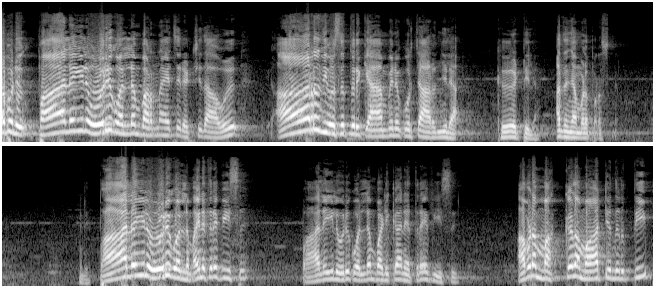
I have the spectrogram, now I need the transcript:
അപ്പോൾ പാലയിൽ ഒരു കൊല്ലം പറഞ്ഞയച്ച രക്ഷിതാവ് ആറ് ദിവസത്തെ ഒരു ക്യാമ്പിനെ കുറിച്ച് അറിഞ്ഞില്ല. കേട്ടില്ല. അത് നമ്മളെ പ്രശ്നം. പാലയിൽ ഒരു കൊല്ലം. അതിന് എത്ര ഫീസ് പാലയിൽ ഒരു കൊല്ലം പഠിക്കാൻ എത്ര ഫീസ് അവിടെ മക്കളെ മാറ്റി നിർത്തി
